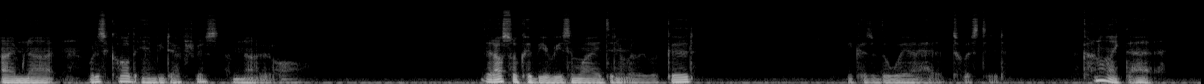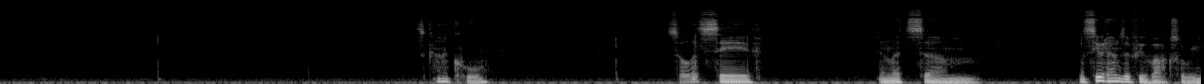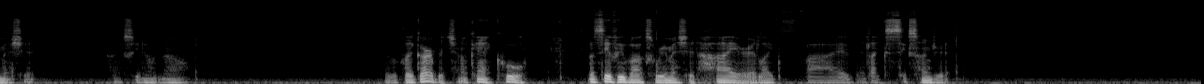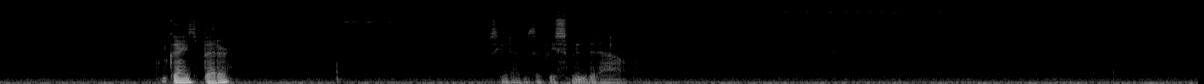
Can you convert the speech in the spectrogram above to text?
I'm not, what is it called? Ambidextrous? I'm not at all. That also could be a reason why it didn't really look good. Because of the way I had it twisted. I kind of like that. Kind of cool. So let's save and let's um let's see what happens if we voxel remesh it. I actually don't know. They look like garbage. Okay, cool. Let's see if we voxel remesh it higher at like five, at like 600. Okay, it's better. See what happens if we smooth it out.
